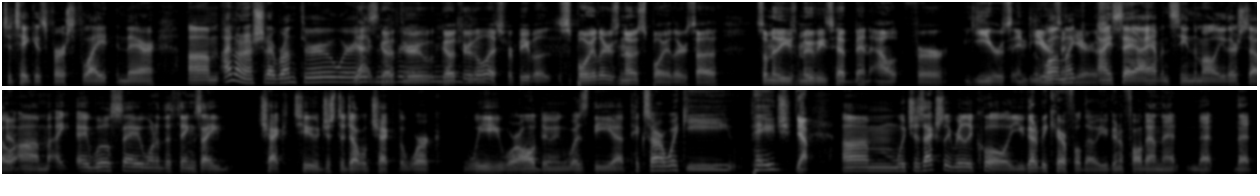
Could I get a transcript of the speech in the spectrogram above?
to take his first flight in there um, i don't know should i run through where it yeah, is go through go through the list for people. Spoilers, no spoilers. Uh, some of these movies have been out for years and years well, and like years. I say, I haven't seen them all either. So, Yeah. um, I, I will say one of the things I checked too, just to double check the work we were all doing, was the uh, Pixar Wiki page. Yeah. Um, which is actually really cool. You got to be careful though. You're gonna fall down that that that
